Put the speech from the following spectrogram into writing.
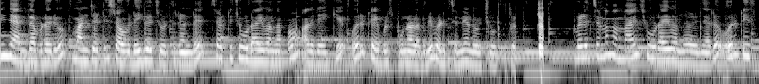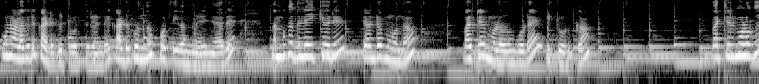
ഇനി ഞാനിത് അവിടെ ഒരു മൺചട്ടി സ്റ്റൗവിലേക്ക് വെച്ച് കൊടുത്തിട്ടുണ്ട്. ചട്ടി ചൂടായി വന്നപ്പോൾ അതിലേക്ക് ഒരു ടേബിൾ സ്പൂൺ അളവിൽ വെളിച്ചെണ്ണയാണ് ഒഴിച്ചു കൊടുത്തിട്ടുണ്ട് വെളിച്ചെണ്ണ നന്നായി ചൂടായി വന്നു കഴിഞ്ഞാൽ ഒരു ടീസ്പൂൺ അളവിൽ കടുക് ഇട്ട് കൊടുത്തിട്ടുണ്ട്. കടുകൊന്ന് പൊട്ടി വന്നു കഴിഞ്ഞാൽ നമുക്കിതിലേക്ക് ഒരു രണ്ടോ മൂന്നോ വറ്റൽമുളകും കൂടെ ഇട്ട് കൊടുക്കാം. വറ്റൽമുളക്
